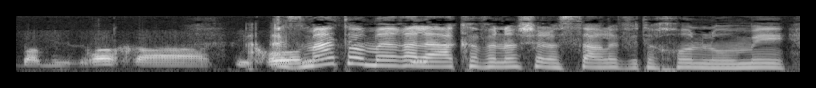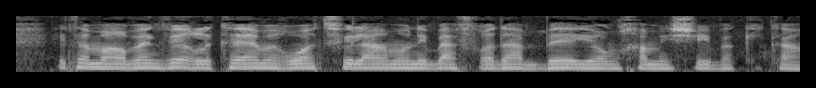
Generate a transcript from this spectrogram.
במזרח התיכון. אז מה אתה אומר על הכוונה של השר לביטחון לאומי, איתמר בן גביר, לקיים אירוע תפילה המוני בהפרדה ביום חמישי בכיכר?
